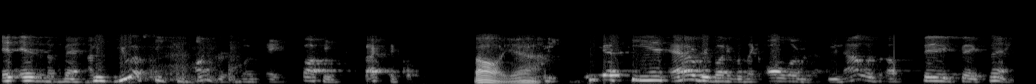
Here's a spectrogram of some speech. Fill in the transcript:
it is an event. I mean, UFC 200 was a fucking spectacle. Oh yeah. E ESPN, everybody was like all over that. I mean, that was a big, big thing.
